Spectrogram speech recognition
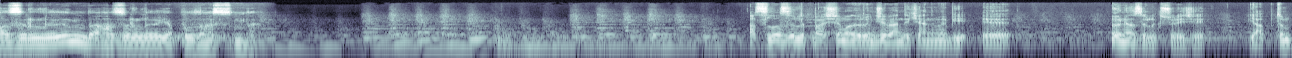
hazırlığın da hazırlığı yapıldı aslında. Asıl hazırlık başlamadan önce ben de kendime bir e, ön hazırlık süreci yaptım.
